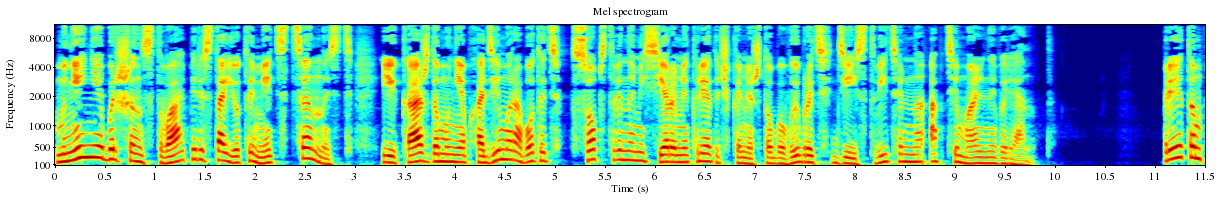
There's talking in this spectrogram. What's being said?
мнение большинства перестает иметь ценность, и каждому необходимо работать собственными серыми клеточками, чтобы выбрать действительно оптимальный вариант. При этом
